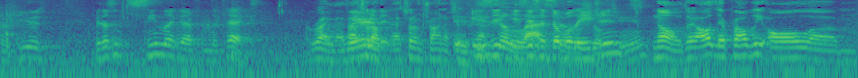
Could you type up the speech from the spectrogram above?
confused. It doesn't seem like that from the text. Right. That's what I'm, the- that's what I'm trying to If figure. Is he's it- is this a double agent? No, they're all they're probably all um,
